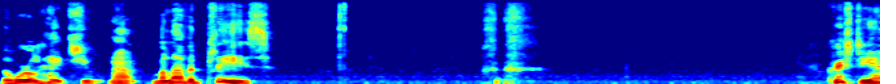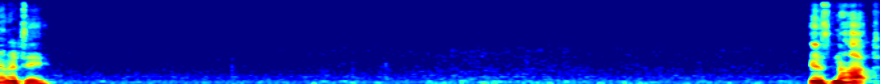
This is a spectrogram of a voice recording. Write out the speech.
the world hates you. Now, beloved, please. Christianity is not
